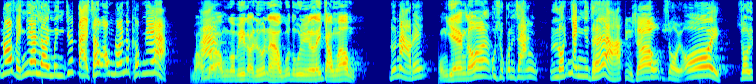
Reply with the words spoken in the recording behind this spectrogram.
Nó phải nghe lời mình chứ Tại sao ông nói nó không nghe? Hả? có, ông có biết là đứa nào của tôi lấy chồng không? Đứa nào đấy? Con giang đó. Ôi sao con Giang lớn nhanh như thế hả? Chứ sao? Rồi ôi Rồi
